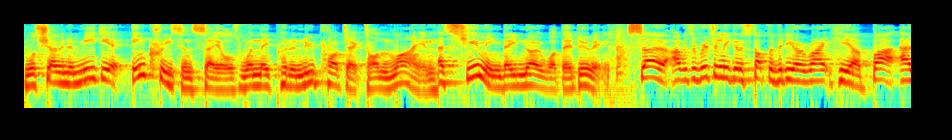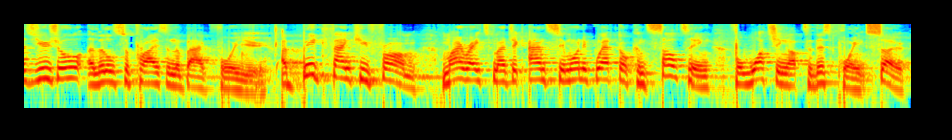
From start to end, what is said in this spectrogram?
will show an immediate increase in sales when they put a new project online, assuming they know what they're doing. So I was originally going to stop the video right here, but as usual, a little surprise in the bag for you. A big thank you from My Rates Magic and Simone Puorto Consulting for watching up to this point. So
